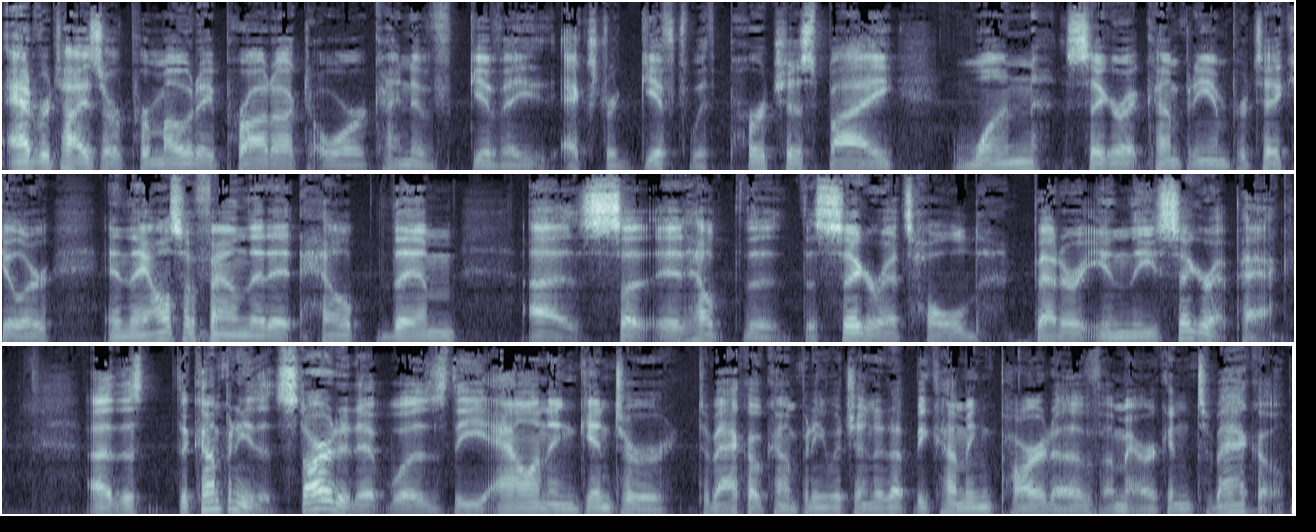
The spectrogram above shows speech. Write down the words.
advertise or promote a product or kind of give a extra gift with purchase by one cigarette company in particular. And they also found that it helped them uh, so it helped the, the cigarettes hold better in the cigarette pack. Uh, the, the company that started it was the allen and ginter tobacco company which ended up becoming part of american tobacco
